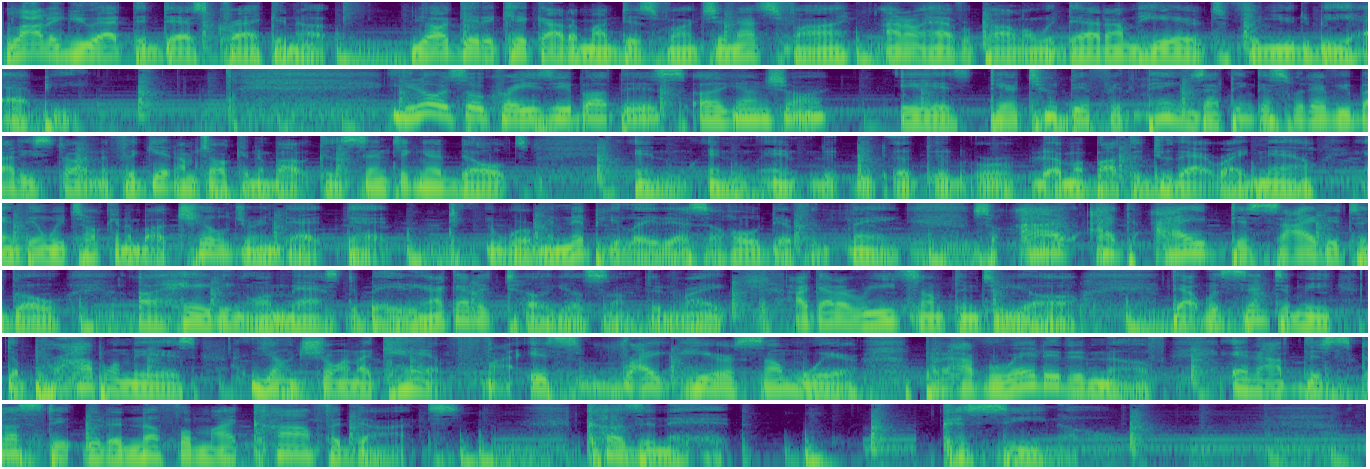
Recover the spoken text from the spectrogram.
A lot of you at the desk cracking up. Y'all get a kick out of my dysfunction. That's fine. I don't have a problem with that. I'm here to, for you to be happy. You know what's so crazy about this, uh, young Sean? Is they're two different things. I think that's what everybody's starting to forget. I'm talking about consenting adults, and and and uh, uh, I'm about to do that right now. And then we're talking about children that that were manipulated. That's a whole different thing. So I I, I decided to go uh, hating on masturbating. I got to tell y'all something, right? I got to read something to y'all that was sent to me. The problem is, young Sean, I can't find. It's right here somewhere, but I've read it enough, and I've discussed it with enough of my confidants. Cousin Ed, Casino.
